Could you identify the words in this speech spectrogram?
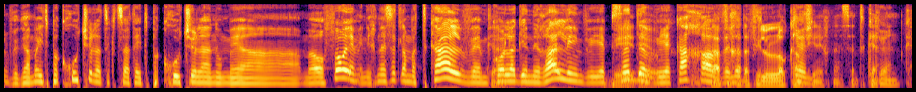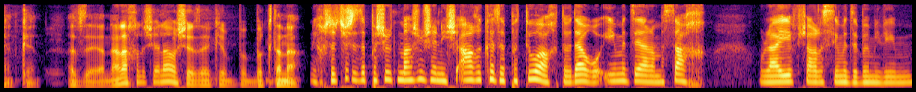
וגם ההתפכחות שלה זה קצת ההתפכחות שלנו מה... מהאופוריה, היא נכנסת למטכ"ל, והם כן. כל הגנרלים, ויהיה בסדר, ויהיה ככה. ואף אחד אפילו לא קם כן. שהיא נכנסת, כן, כן, כן. כן. אז זה ענה לך על השאלה, או שזה בקטנה? אני חושבת שזה פשוט משהו שנשאר כזה פתוח, אתה יודע, רואים את זה על המסך. אולי אפשר לשים את זה במילים.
